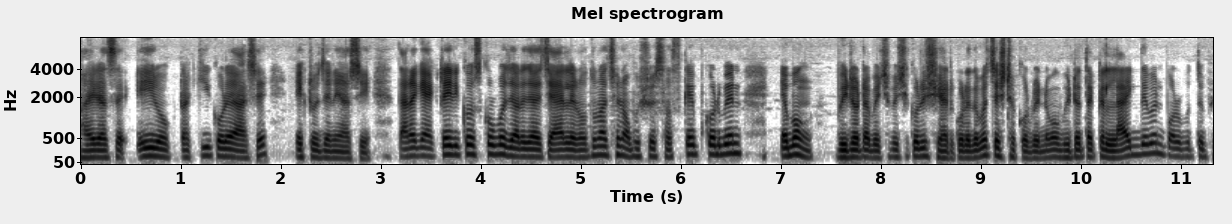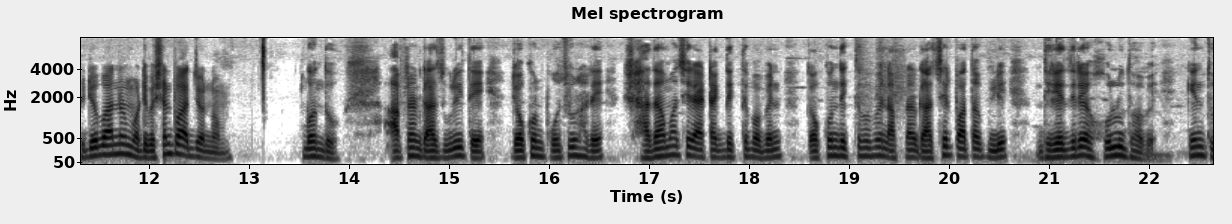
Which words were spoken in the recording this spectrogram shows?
ভাইরাসের এই রোগটা কি করে আসে একটু জেনে আসি। তার আগে একটাই রিকোয়েস্ট করব, যারা যারা চ্যানেলে নতুন আছেন অবশ্যই সাবস্ক্রাইব করবেন এবং ভিডিওটা বেশি বেশি করে শেয়ার করে দেওয়ার চেষ্টা করবেন এবং ভিডিওতে একটা লাইক দেবেন পরবর্তী ভিডিও বানানোর মোটিভেশন পাওয়ার জন্য। বন্ধু, আপনার গাছগুলিতে যখন প্রচুর হারে সাদা মাছের অ্যাটাক দেখতে পাবেন, তখন দেখতে পাবেন আপনার গাছের পাতাগুলি ধীরে ধীরে হলুদ হবে। কিন্তু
